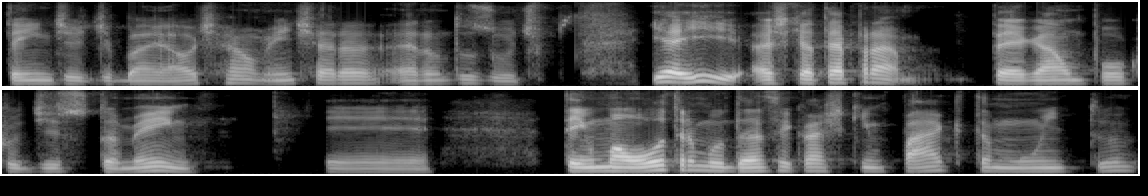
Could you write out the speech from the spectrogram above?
tem de, de buyout, realmente era, era um dos últimos. E aí, acho que até para pegar um pouco disso também, é, tem uma outra mudança que eu acho que impacta muito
